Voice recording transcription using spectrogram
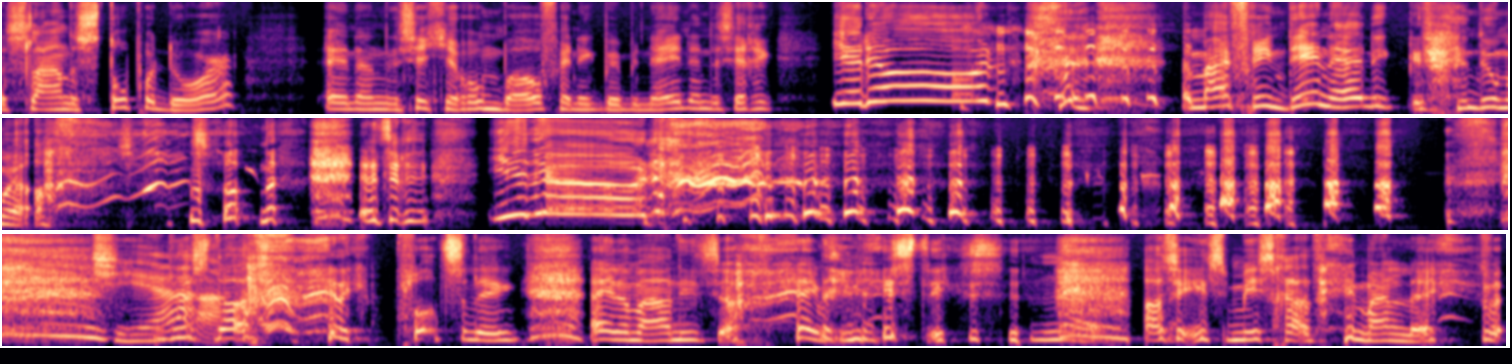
slaan de stoppen door. En dan zit Jeroen boven en ik ben beneden. En dan zeg ik, Jeroen! en mijn vriendinnen, die doen me... en dan zeggen ze, Jeroen! Ja. Dus dan ben ik plotseling helemaal niet zo feministisch. Nee. Als er iets misgaat in mijn leven.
